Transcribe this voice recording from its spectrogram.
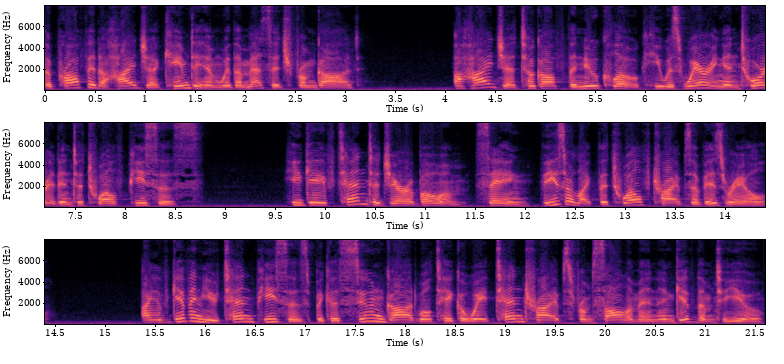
the prophet Ahijah came to him with a message from God. Ahijah took off the new cloak he was wearing and tore it into twelve pieces. He gave ten to Jeroboam, saying, These are like the twelve tribes of Israel. I have given you ten pieces because soon God will take away ten tribes from Solomon and give them to you.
